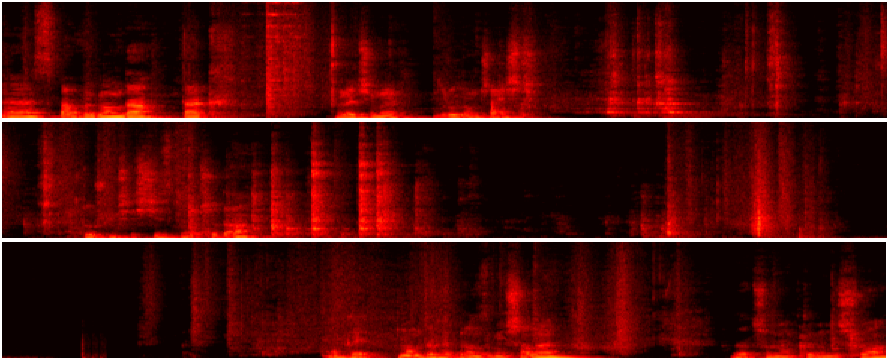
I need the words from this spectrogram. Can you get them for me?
E, Spaw wygląda tak, lecimy drugą część. Tu już mi się ścisk nie przyda. Ok, mam trochę prąd zmieszany. Zobaczymy jak to będzie szło.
